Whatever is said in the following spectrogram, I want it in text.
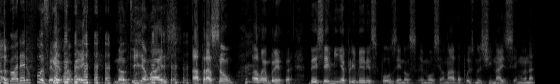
Agora era o Fusca. Você lembrou bem. Não tinha mais atração a lambreta. Deixei minha primeira esposa emocionada, pois nos finais de semana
